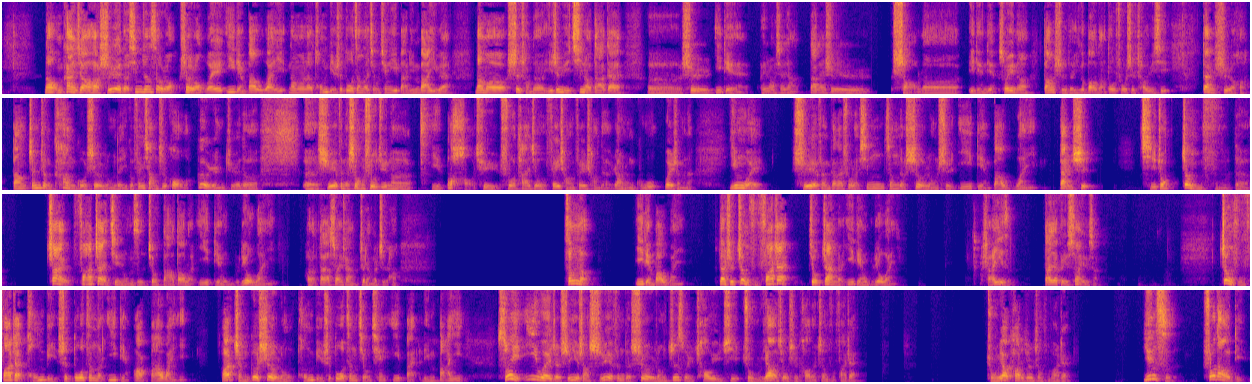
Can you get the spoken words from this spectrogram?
那我们看一下哈，十月的新增社融社融为一点八五万亿，那么呢，同比是多增了九千一百零八亿元。那么市场的一致预期呢，大概呃是一点。哎，让我想想，大概是少了一点点，所以呢，当时的一个报道都说是超预期，但是哈，当真正看过社融的一个分项之后，我个人觉得，呃，十月份的社融数据呢，也不好去说它就非常非常的让人鼓舞。为什么呢？因为十月份刚才说了，新增的社融是一点八五万亿，但是其中政府的债发债净融资就达到了一点五六万亿。好了，大家算一算这两个值哈，增了一点八五万亿，但是政府发债就占了一点五六万亿，啥意思？大家可以算一算，政府发债同比是多增了一点二八万亿，而整个社融同比是多增九千一百零八亿。所以意味着，实际上十月份的社融之所以超预期，主要就是靠的政府发债，主要靠的就是政府发债。因此，说到底，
